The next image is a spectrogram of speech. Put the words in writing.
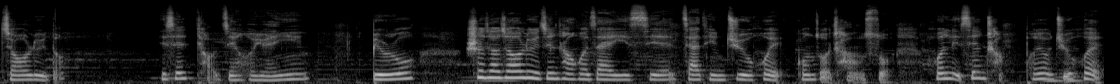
焦虑的一些条件和原因。比如，社交焦虑经常会在一些家庭聚会、工作场所、婚礼现场、朋友聚会、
